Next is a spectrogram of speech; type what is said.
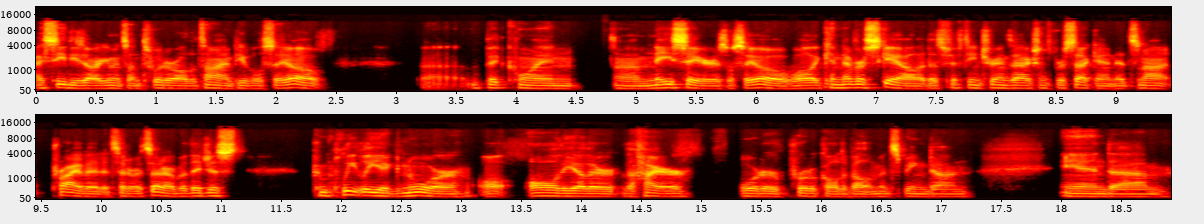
I see these arguments on Twitter all the time. People say, "Oh, uh, Bitcoin um, naysayers will say, oh, well, it can never scale. It does 15 transactions per second. It's not private, et cetera, et cetera. But they just completely ignore all, all the other, the higher order protocol developments being done. And, um,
